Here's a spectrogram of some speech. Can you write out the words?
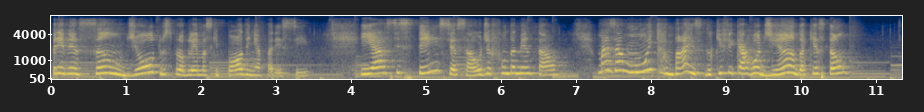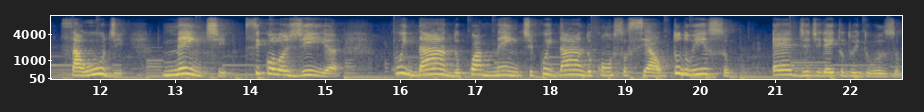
Prevenção de outros problemas que podem aparecer. E a assistência à saúde é fundamental. Mas há muito mais do que ficar rodeando a questão saúde, mente, psicologia, cuidado com a mente, cuidado com o social, tudo isso é de direito do idoso.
